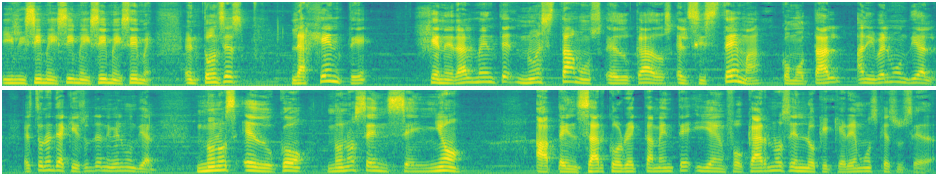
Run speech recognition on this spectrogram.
y y me y me y me Entonces, la gente generalmente no estamos educados, el sistema como tal a nivel mundial, esto no es de aquí, esto es de nivel mundial, no nos educó, no nos enseñó a pensar correctamente y a enfocarnos en lo que queremos que suceda.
